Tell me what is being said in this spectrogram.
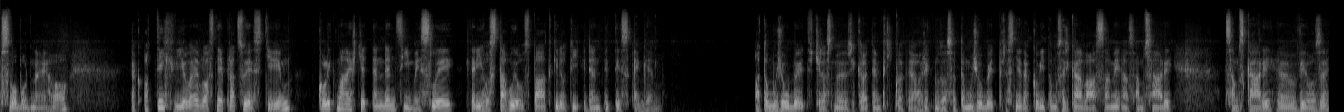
svobodného, tak od té chvíle vlastně pracuje s tím, kolik má ještě tendencí mysli, který ho stahují zpátky do té identity s egem. A to můžou být, včera jsme říkali ten příklad, já ho řeknu zase, to můžou být přesně takový, tomu se říká vásamy a samsáry, samskáry eh, v joze.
